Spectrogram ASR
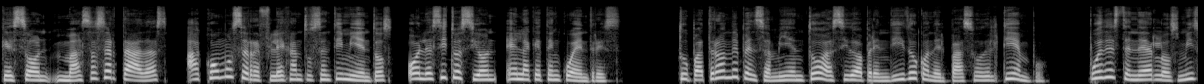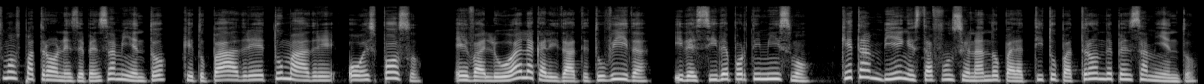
que son más acertadas a cómo se reflejan tus sentimientos o la situación en la que te encuentres. Tu patrón de pensamiento ha sido aprendido con el paso del tiempo. Puedes tener los mismos patrones de pensamiento que tu padre, tu madre o esposo. Evalúa la calidad de tu vida y decide por ti mismo ¿Qué tan bien está funcionando para ti tu patrón de pensamiento?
